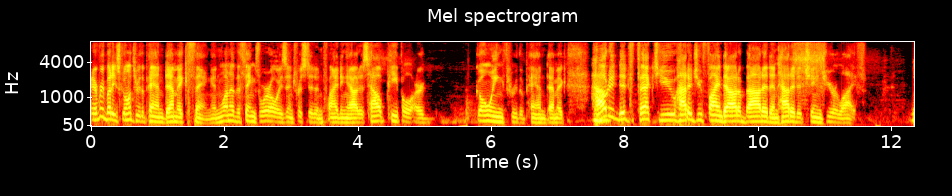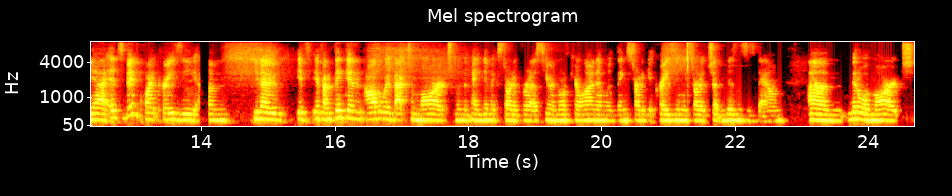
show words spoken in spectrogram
everybody's going through the pandemic thing, and one of the things we're always interested in finding out is how people are going through the pandemic. How mm-hmm. did it affect you? How did you find out about it, and how did it change your life? Yeah, it's been quite crazy. Um, you know, if if I'm thinking all the way back to March when the pandemic started for us here in North Carolina, and when things started to get crazy and we started shutting businesses down, um, middle of March,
